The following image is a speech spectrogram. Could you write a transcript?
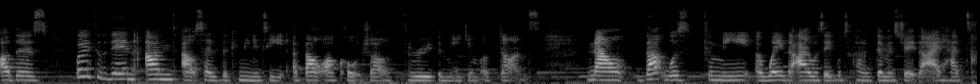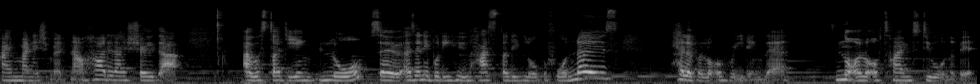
others, both within and outside of the community, about our culture through the medium of dance. Now, that was for me a way that I was able to kind of demonstrate that I had time management. Now, how did I show that? I was studying law. So, as anybody who has studied law before knows, hell of a lot of reading there not a lot of time to do all of it.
